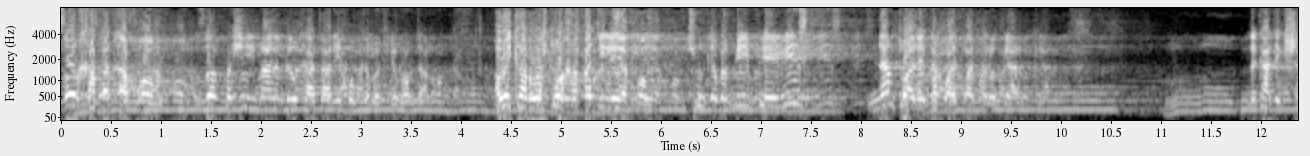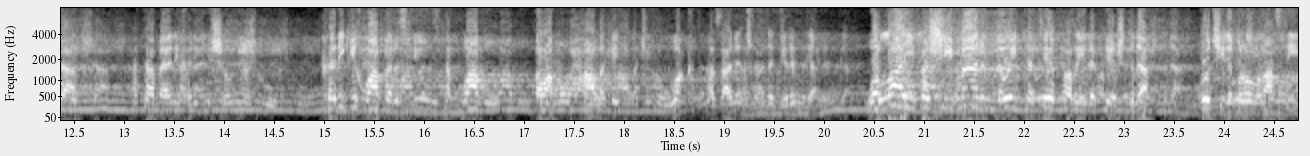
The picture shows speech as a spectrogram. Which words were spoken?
زۆر خەفەت ئەخۆم. زۆر پەشیمانم لەو کاتانی خۆم کە بەفی ڕۆمدا ئەوەی کە ڕۆشتووە خەفەتی لێ خۆم. چونکە بە پێی پێویست نەمتوانێت تەخوای خۆی پەرۆگار لە کاتێک شار هەتا بەیانی خەریکی شەو نوێش بوو. خەریکی خواپەرستی و تەخوا بوو. بەڵام ئەو حاڵەکەی بچین و وەقت ئەزانێت چەندە گرنگە. واللهی پەشیمانم لەوەی کە تێپەڕی لە پێشترا بۆچی لە بەرۆ ڕاستی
